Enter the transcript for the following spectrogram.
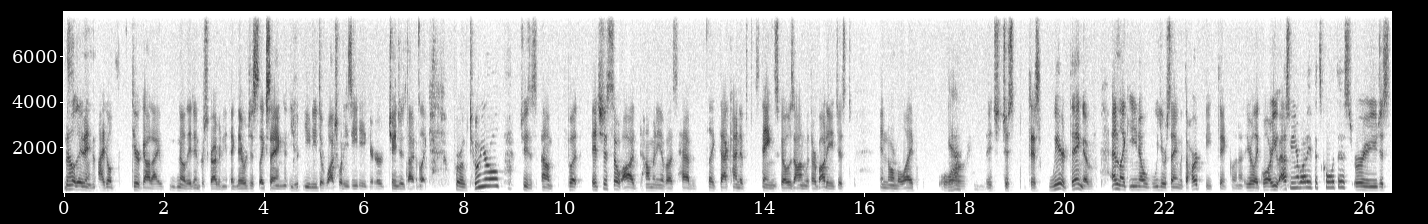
No, they didn't. I don't. Dear God, I no, they didn't prescribe anything. They were just like saying you you need to watch what he's eating or change his diet. I'm like, for a two year old, Jesus. Um, but it's just so odd how many of us have like that kind of things goes on with our body just in normal life or yeah. it's just this weird thing of and like you know you were saying with the heartbeat thing Glenna, you're like well are you asking your body if it's cool with this or are you just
